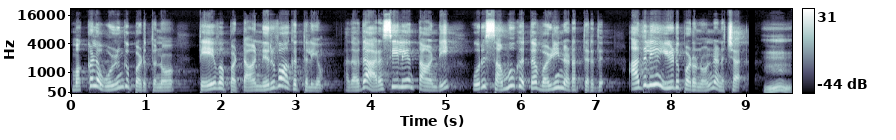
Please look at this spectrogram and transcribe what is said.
மக்களை ஒழுங்குபடுத்தணும் தேவைப்பட்டா நிர்வாகத்திலையும் அதாவது அரசியலையும் தாண்டி ஒரு சமூகத்தை வழி நடத்துறது. அதுலயும் ஈடுபடணும்னு நினைச்சார். ம்.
